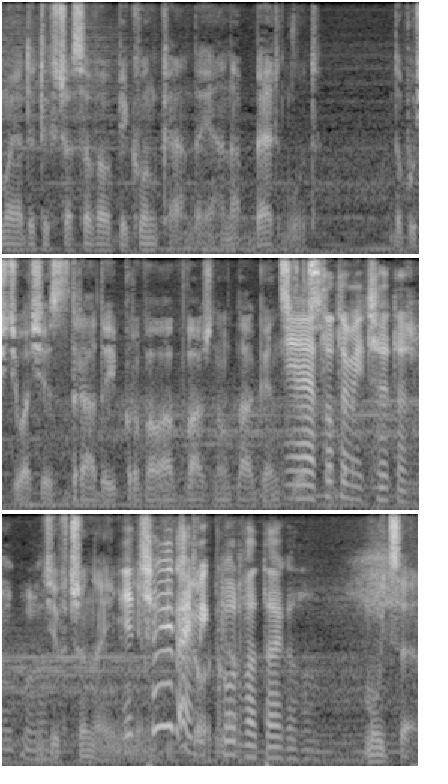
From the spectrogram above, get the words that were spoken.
moja dotychczasowa opiekunka, Diana Birdwood, dopuściła się zdrady i porwała ważną dla agencji Nie, co osobę. ty mi czytasz w ogóle? Dziewczynę Nie imieniem czytaj mi Victoria. kurwa tego, no. Mój cel.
